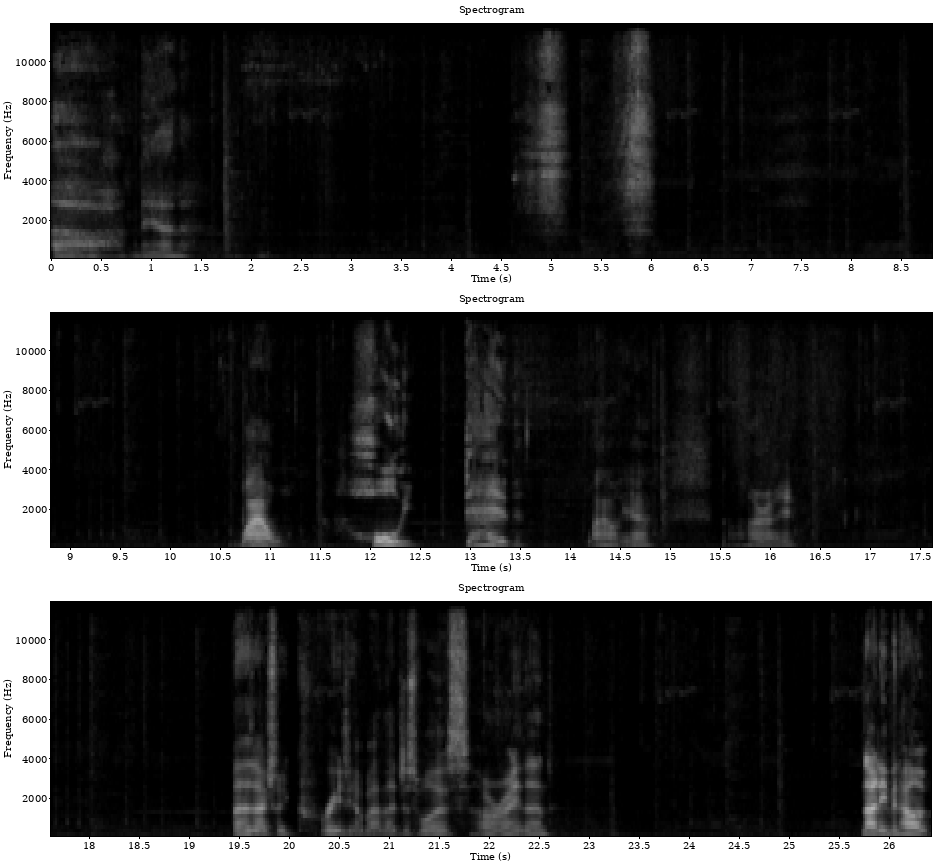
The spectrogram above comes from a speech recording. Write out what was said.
Oh man. Wow. Holy dead. Wow, yeah. Alright. That is actually crazy how bad that just was. Alright then. Not even how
